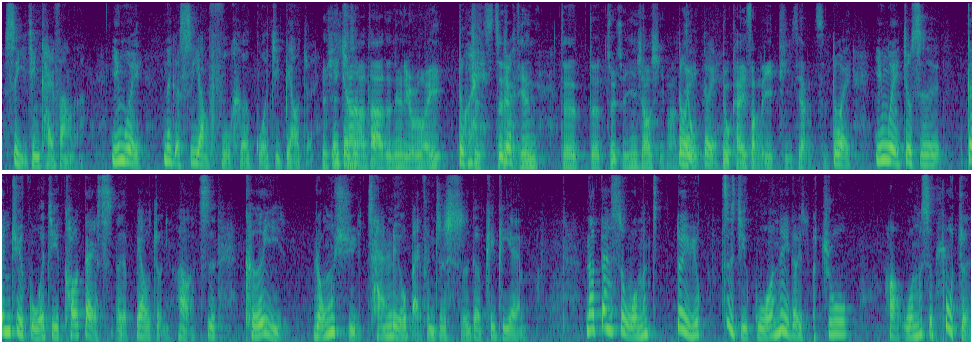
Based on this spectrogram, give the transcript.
是已经开放了。因为那个是要符合国际标准，就是加拿大的那个牛肉，哎，对，这两天的的最最新消息嘛，对对，又开放了一批这样子。对，因为就是根据国际 Codex 的标准，哈，是可以容许残留百分之十个 ppm。那但是我们对于自己国内的猪，哈，我们是不准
